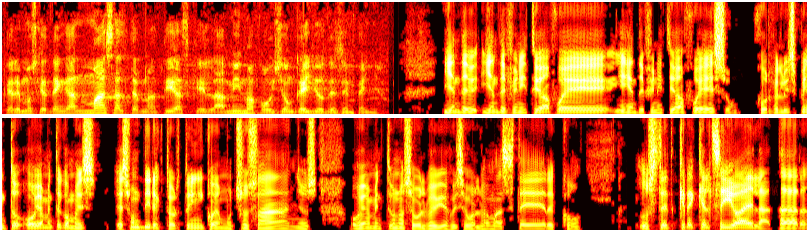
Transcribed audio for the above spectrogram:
queremos que tengan más alternativas que la misma posición que ellos desempeñan. Y en, definitiva fue y en definitiva fue eso. Jorge Luis Pinto, obviamente como es, es un director técnico de muchos años, obviamente uno se vuelve viejo y se vuelve más terco. ¿Usted cree que él se iba a delatar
